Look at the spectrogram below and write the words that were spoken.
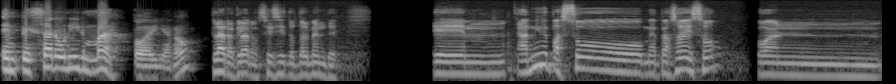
empezar a unir más todavía, ¿no? Claro, claro, sí, sí, totalmente. Eh, a mí me pasó, me pasó eso con, em,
